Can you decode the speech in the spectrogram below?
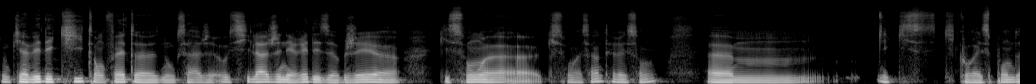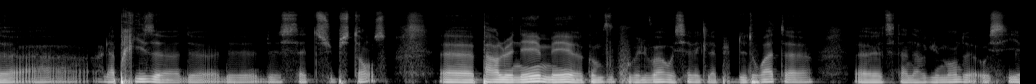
Donc il y avait des kits en fait, donc ça a aussi là généré des objets qui sont qui sont assez intéressants et qui qui correspondent à, la prise de, cette substance euh, par le nez, mais euh, comme vous pouvez le voir aussi avec la pub de droite, euh, c'est un argument aussi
